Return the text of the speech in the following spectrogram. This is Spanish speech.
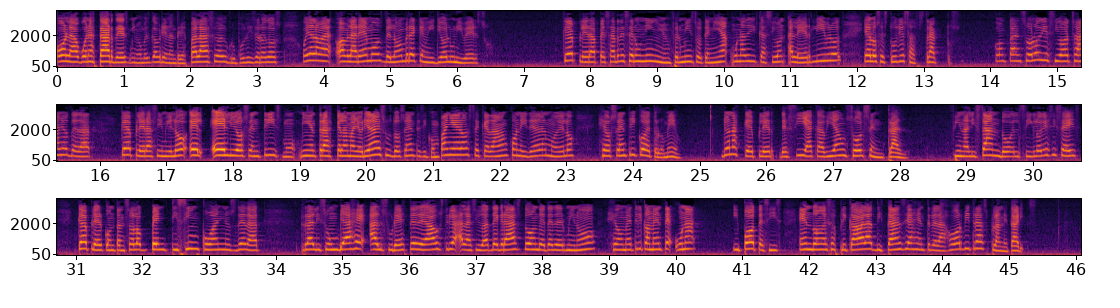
Hola, buenas tardes. Mi nombre es Gabriel Andrés Palacio del grupo 602. Hoy hablaremos del hombre que midió el universo. Kepler, a pesar de ser un niño enfermizo, tenía una dedicación a leer libros y a los estudios abstractos. Con tan solo 18 años de edad, Kepler asimiló el heliocentrismo, mientras que la mayoría de sus docentes y compañeros se quedaban con la idea del modelo geocéntrico de Ptolomeo. Jonas Kepler decía que había un sol central, Finalizando el siglo XVI, Kepler, con tan solo 25 años de edad, realizó un viaje al sureste de Austria, a la ciudad de Graz, donde determinó geométricamente una hipótesis en donde se explicaba las distancias entre las órbitas planetarias.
